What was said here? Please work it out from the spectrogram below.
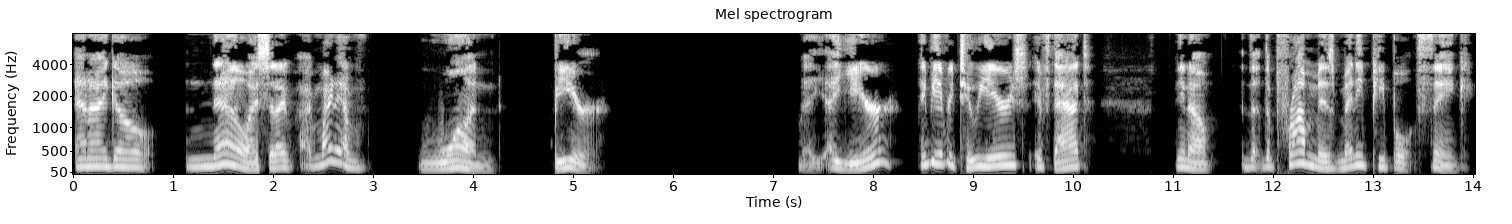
And I go, no. I said, I, I might have one beer a, year, maybe every two years, if that. You know, the, the problem is many people think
